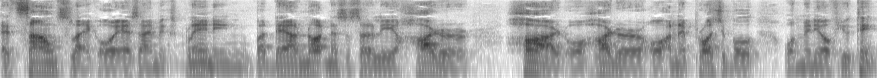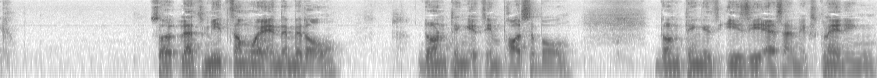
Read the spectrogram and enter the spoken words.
as sounds like or as I'm explaining, but they are not necessarily harder, hard or harder or unapproachable or many of you think. So let's meet somewhere in the middle. Don't think it's impossible. Don't think it's easy as I'm explaining,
